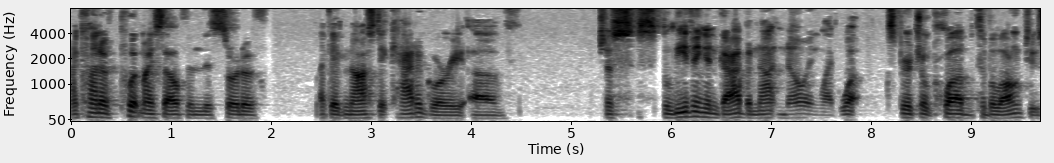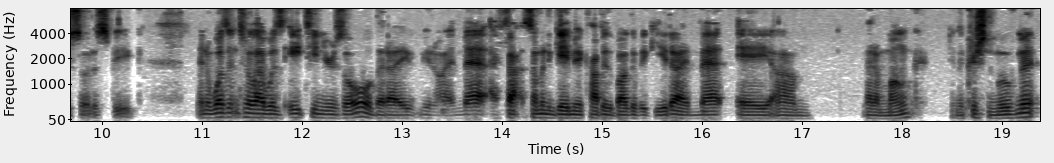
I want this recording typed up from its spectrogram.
I kind of put myself in this sort of like agnostic category of just believing in God but not knowing like what spiritual club to belong to, so to speak. And it wasn't until I was 18 years old that I, you know, I met. I found somebody gave me a copy of the Bhagavad Gita. I met a um, met a monk in the Krishna movement,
